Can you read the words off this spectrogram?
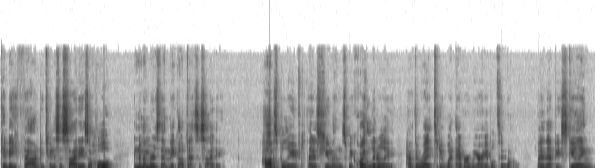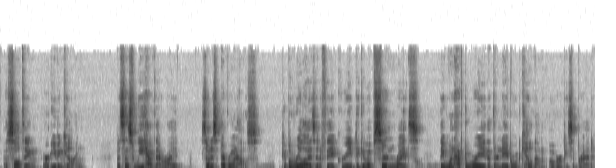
can be found between a society as a whole and the members that make up that society. Hobbes believed that as humans, we quite literally have the right to do whatever we are able to, whether that be stealing, assaulting, or even killing. But since we have that right, so does everyone else. People realize that if they agreed to give up certain rights, they wouldn't have to worry that their neighbor would kill them over a piece of bread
